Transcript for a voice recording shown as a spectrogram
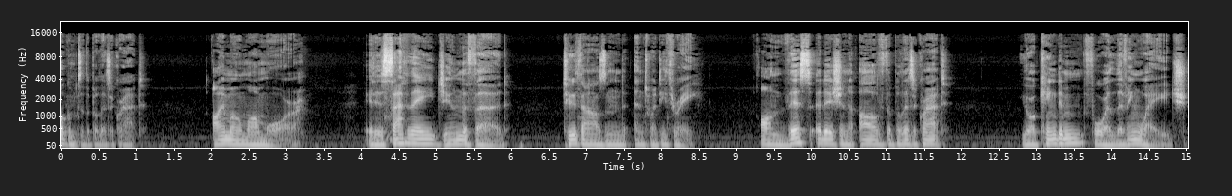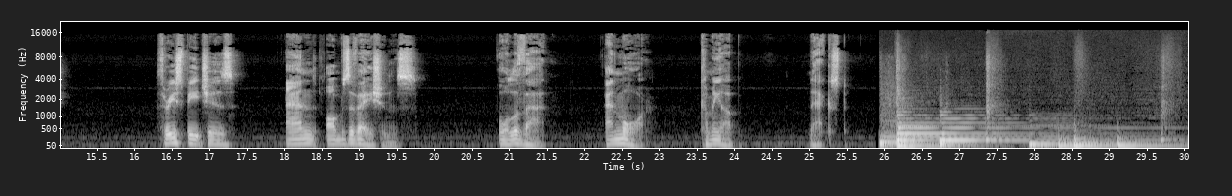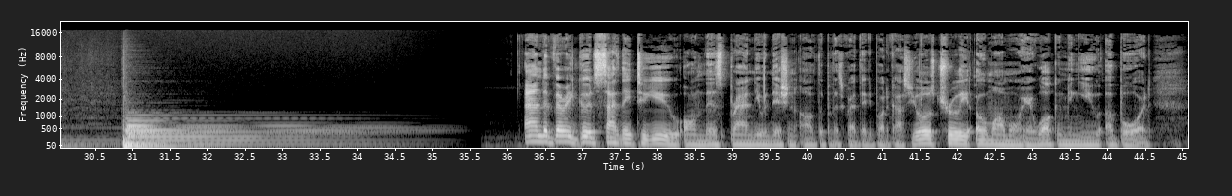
Welcome to the Politicrat. I'm Omar Moore. It is Saturday, June the 3rd, 2023. On this edition of the Politicrat, Your Kingdom for a Living Wage. Three speeches and observations. All of that and more coming up next. And a very good Saturday to you on this brand new edition of the Politicrat Daily Podcast. Yours truly, Omar Moore here, welcoming you aboard.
